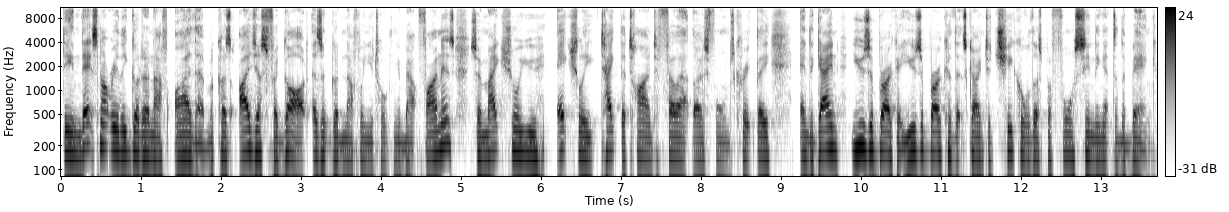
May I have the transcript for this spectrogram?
then that's not really good enough either because I just forgot isn't good enough when you're talking about finance. So make sure you actually take the time to fill out those forms correctly. And again, use a broker. Use a broker that's going to check all this before sending it to the bank.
